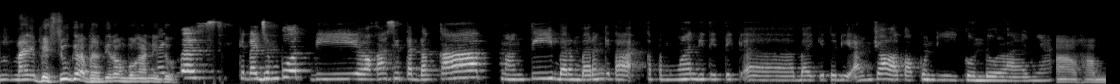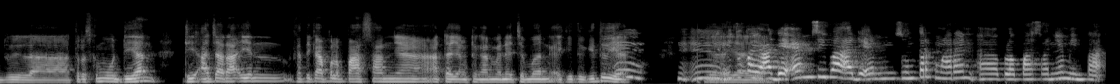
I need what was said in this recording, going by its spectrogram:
naik bus juga berarti rombongan naik itu? bus, kita jemput di lokasi terdekat, nanti bareng-bareng kita ketemuan di titik eh, baik itu di Ancol ataupun di gondolanya. Alhamdulillah. Terus kemudian diacarain ketika pelepasannya ada yang dengan manajemen kayak gitu-gitu ya? Hmm. Mm -mm, ya, itu ya, kayak ya. ADM sih Pak, ADM Sunter kemarin uh, pelepasannya minta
